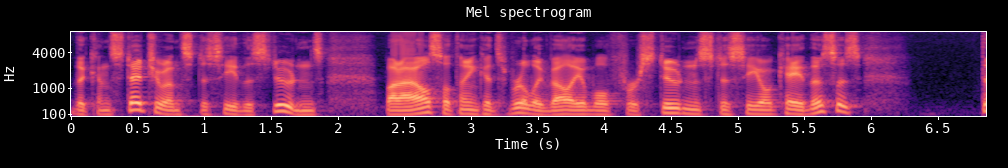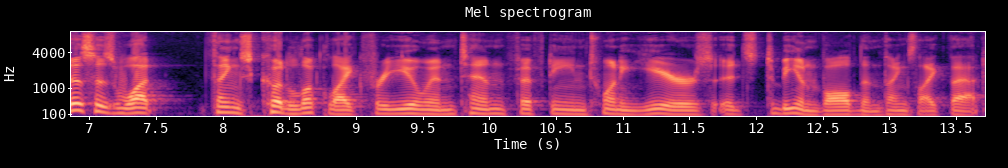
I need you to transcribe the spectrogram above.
the constituents to see the students, but I also think it's really valuable for students to see. Okay, this is this is what things could look like for you in 10 15 20 years it's to be involved in things like that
